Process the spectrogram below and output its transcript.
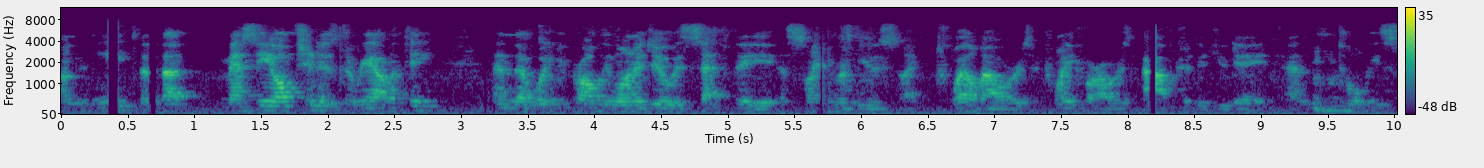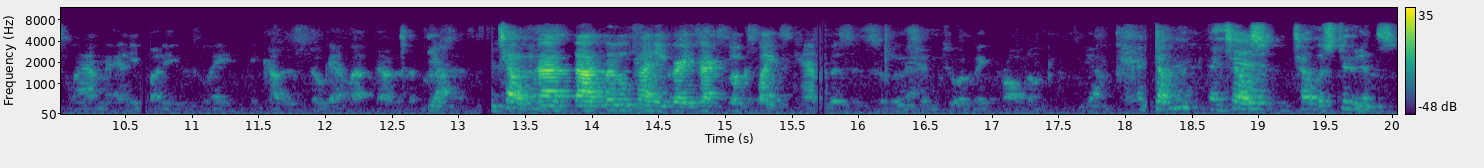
underneath, that that messy option is the reality. And that what you probably wanna do is set the assigned reviews like twelve hours or twenty-four hours after the due date and Mhm. totally slam anybody who's late because they'll get left out of the Yeah. process. Tell. That, that little tiny gray text looks like Canvas's solution to a big problem. Yeah, and tell, and tell, tell the students,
